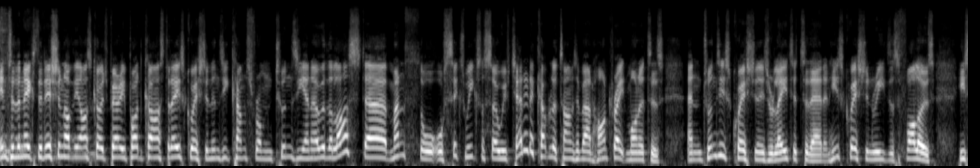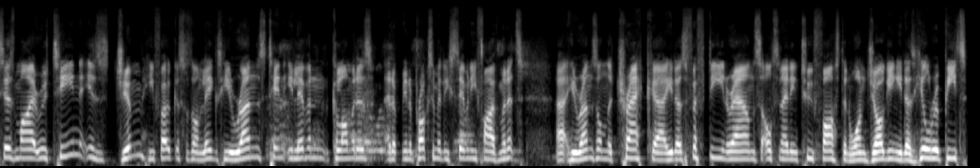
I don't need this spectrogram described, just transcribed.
Into the next edition of the Ask Coach Parry podcast. Today's question, Lindsay, comes from Mthunzi. And over the last uh, month or, or, six weeks or so, we've chatted a couple of times about heart rate monitors. And Mthunzi's question is related to that. And his question reads as follows He says, My routine is gym. He focuses on legs. He runs 10, 11 kilometers at, in approximately 75 minutes. Uh, he runs on the track. Uh, he does 15 rounds, alternating two fast and one jogging. He does hill repeats,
